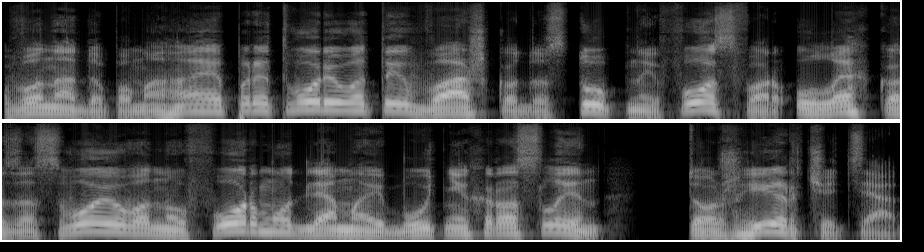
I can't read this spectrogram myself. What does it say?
вона допомагає перетворювати важкодоступний фосфор у легкозасвоювану форму для майбутніх рослин. Тож гірчиця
